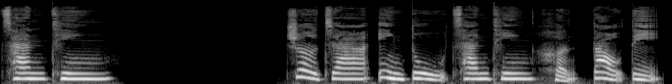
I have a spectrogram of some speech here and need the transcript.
餐厅。这家印度餐厅很道地。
